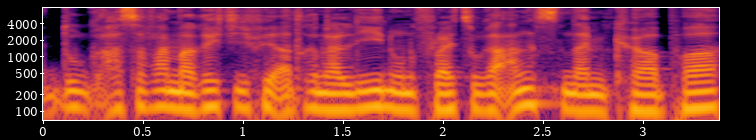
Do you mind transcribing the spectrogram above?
du hast auf einmal richtig viel Adrenalin und vielleicht sogar Angst in deinem Körper,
